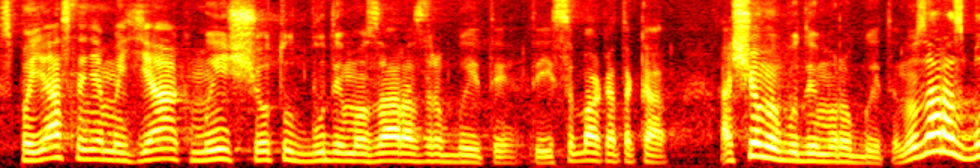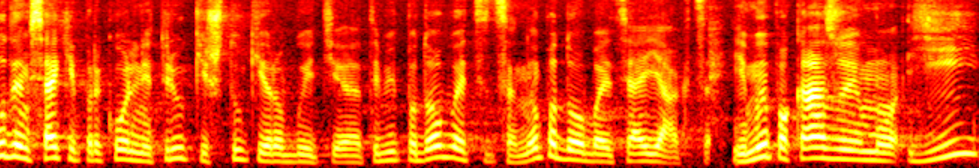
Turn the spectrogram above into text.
з поясненнями, як ми що тут будемо зараз робити. І собака така. А що ми будемо робити? Ну зараз будемо всякі прикольні трюки, штуки робити. Е, Тобі подобається це? Ну подобається. А як це? І ми показуємо їй,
